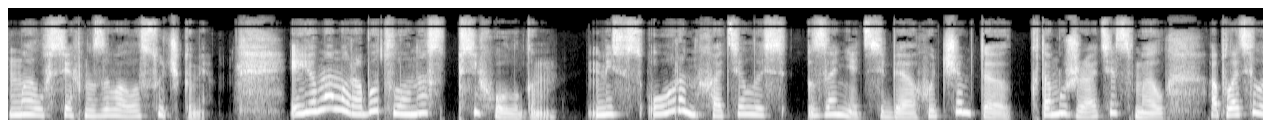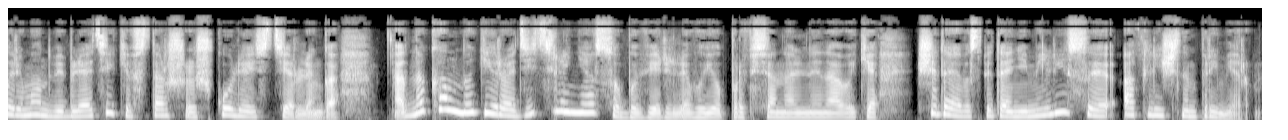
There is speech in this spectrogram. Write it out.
Мел всех называла сучками. Ее мама работала у нас психологом, Миссис Уоррен хотелось занять себя хоть чем-то, к тому же отец Мэл оплатил ремонт библиотеки в старшей школе Стерлинга. Однако многие родители не особо верили в ее профессиональные навыки, считая воспитание Мелисы отличным примером.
